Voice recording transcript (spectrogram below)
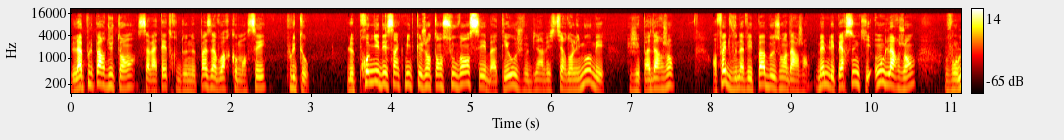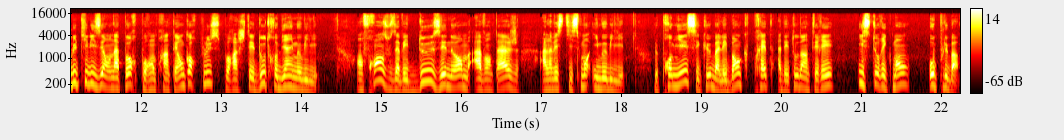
la plupart du temps, ça va être de ne pas avoir commencé plus tôt. Le premier des 5 mythes que j'entends souvent, c'est bah, Théo, je veux bien investir dans l'IMO, mais j'ai pas d'argent. En fait, vous n'avez pas besoin d'argent. Même les personnes qui ont de l'argent vont l'utiliser en apport pour emprunter encore plus pour acheter d'autres biens immobiliers. En France, vous avez deux énormes avantages à l'investissement immobilier. Le premier, c'est que bah, les banques prêtent à des taux d'intérêt historiquement au plus bas.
